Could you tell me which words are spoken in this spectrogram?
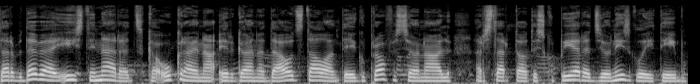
Darba devēji īsti neredz, ka Ukrainā ir gana daudz talantīgu profesionāļu ar starptautisku pieredzi un izglītību,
